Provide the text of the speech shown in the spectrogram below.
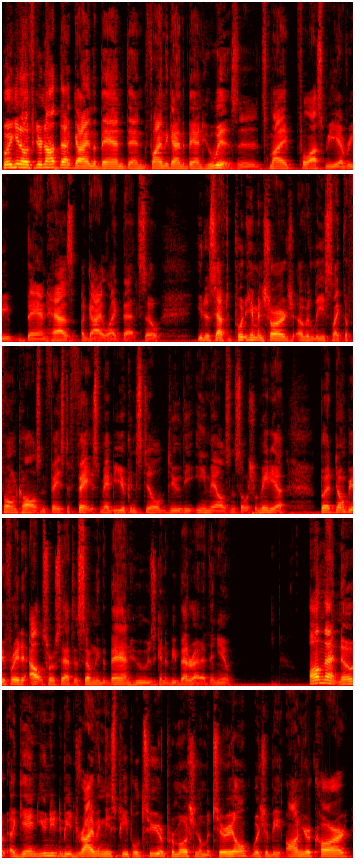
But you know, if you're not that guy in the band, then find the guy in the band who is. It's my philosophy. Every band has a guy like that. So you just have to put him in charge of at least like the phone calls and face to face. Maybe you can still do the emails and social media, but don't be afraid to outsource that to somebody in the band who's going to be better at it than you. On that note, again, you need to be driving these people to your promotional material, which will be on your card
